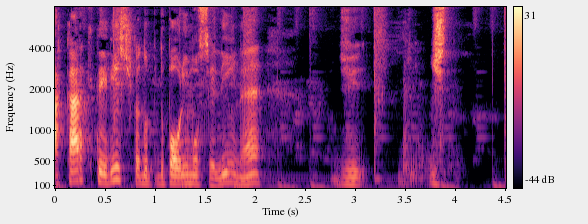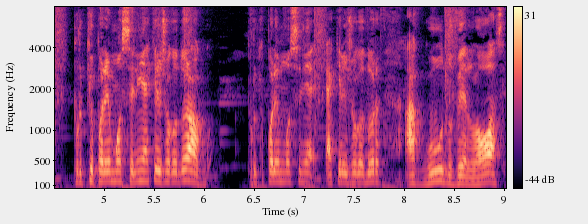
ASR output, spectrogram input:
a característica do, do Paulinho Mocelin, né? De, de, de, porque o Paulinho Mocelin é aquele jogador porque o Paulinho Mocelin é aquele jogador agudo, veloz,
